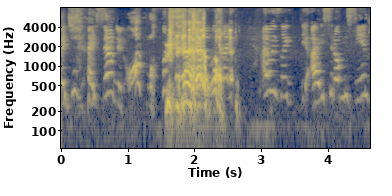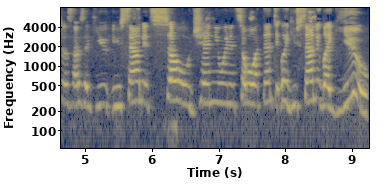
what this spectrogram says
I just i sounded awful. I was like, I was like, I said, "Oh, Miss DeAngelis," I was like, "You, you sounded so genuine and so authentic. Like you sounded like you."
